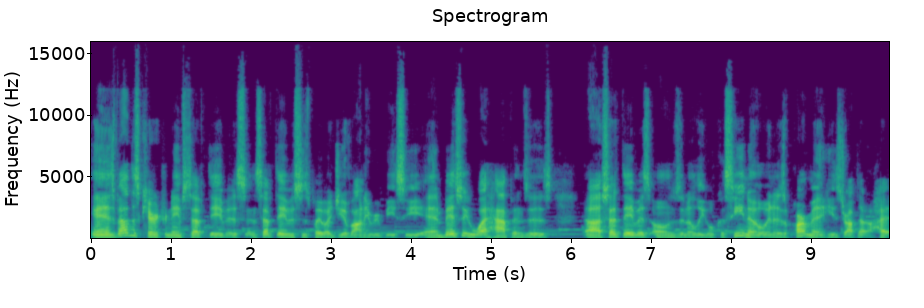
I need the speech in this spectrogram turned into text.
And it's about this character named Seth Davis, and Seth Davis is played by Giovanni Ribisi. And basically, what happens is uh, Seth Davis owns an illegal casino in his apartment. He's dropped out of high,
